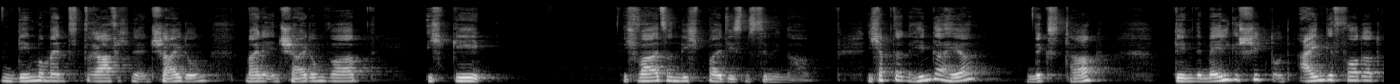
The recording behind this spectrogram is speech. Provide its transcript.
In dem Moment traf ich eine Entscheidung. Meine Entscheidung war, ich gehe. Ich war also nicht bei diesem Seminar. Ich habe dann hinterher, nächsten Tag, dem eine Mail geschickt und eingefordert,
